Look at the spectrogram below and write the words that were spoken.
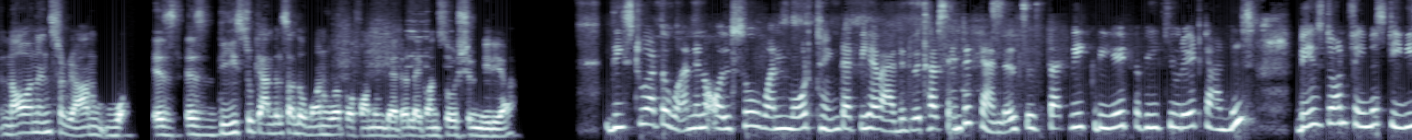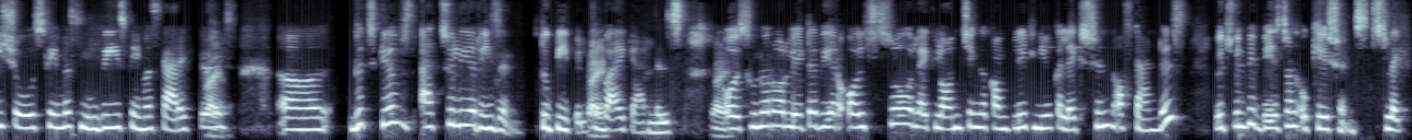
now on Instagram, is is these two candles are the one who are performing better, like on social media? These two are the one and also one more thing that we have added with our scented candles is that we create we curate candles based on famous tv shows famous movies famous characters right. uh, which gives actually a reason to people right. to buy candles right. or sooner or later we are also like launching a complete new collection of candles which will be based on occasions like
